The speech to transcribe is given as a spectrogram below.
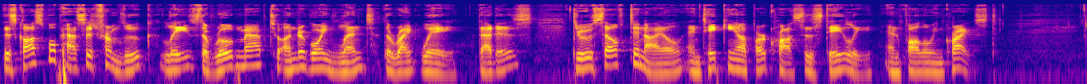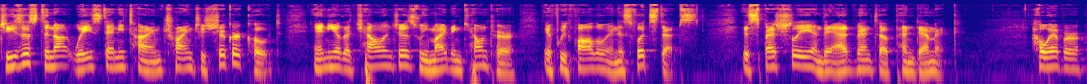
This Gospel passage from Luke lays the roadmap to undergoing Lent the right way, that is, through self denial and taking up our crosses daily and following Christ. Jesus did not waste any time trying to sugarcoat any of the challenges we might encounter if we follow in his footsteps, especially in the advent of pandemic. However,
